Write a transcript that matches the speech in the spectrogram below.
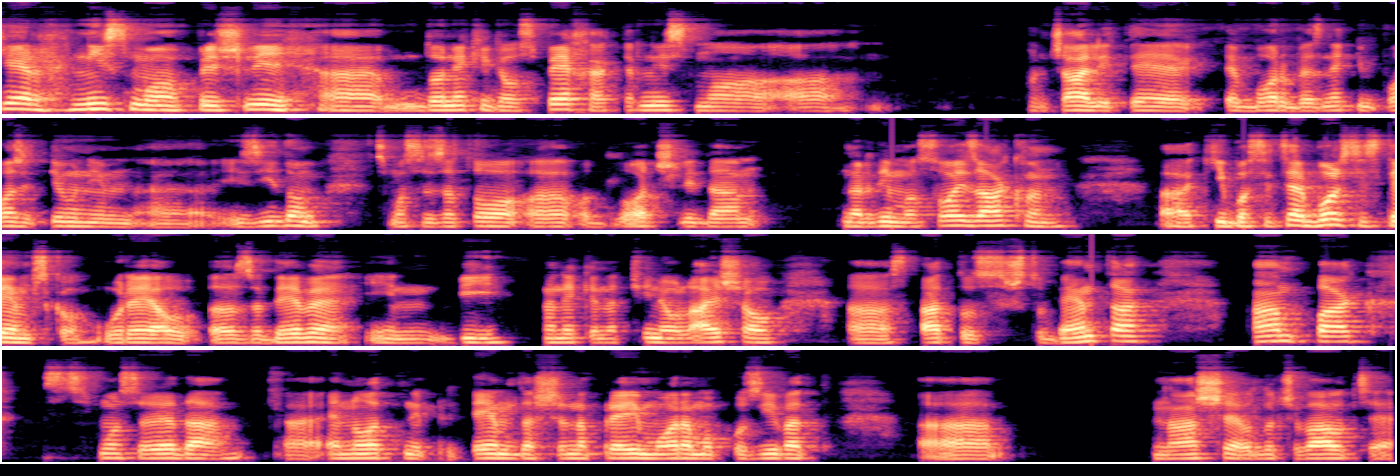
ker nismo prišli, do nekega uspeha, ker nismo, končali te, te borbe z nekim pozitivnim, izidom, smo se zato, odločili, da naredimo svoj zakon, ki bo sicer bolj sistemsko urejal, zadeve in bi na neke načine olajšal, status študenta, ampak smo seveda, enotni pri tem, da še naprej moramo pozivati, naše odločevalce,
